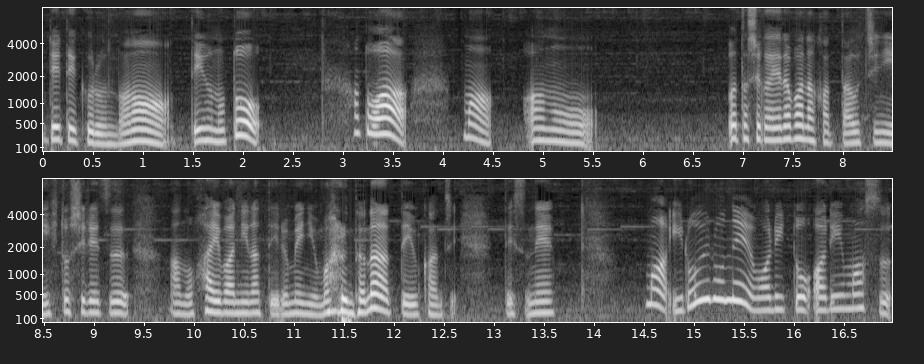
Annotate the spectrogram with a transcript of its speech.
出てくるんだなっていうのと、あとは、まあ、あの、私が選ばなかったうちに人知れず、あの、廃盤になっているメニューもあるんだなっていう感じですね。まあ、いろいろね、割とあります。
